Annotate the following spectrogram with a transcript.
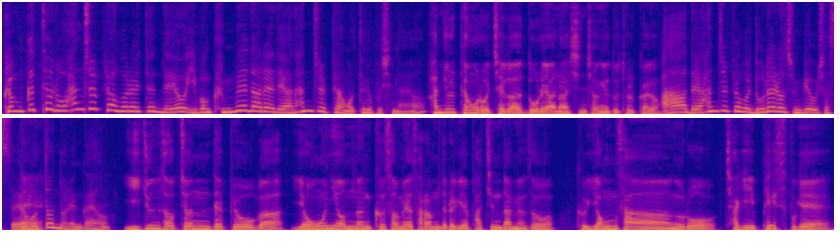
그럼 끝으로 한 줄평을 할 텐데요. 이번 금메달에 대한 한 줄평 어떻게 보시나요? 한 줄평으로 제가 노래 하나 신청해도 될까요? 아, 네, 한 줄평을 노래로 준비해 오셨어요. 네. 어떤 노래인가요? 이준석 전 대표가 영혼이 없는 그 섬의 사람들에게 바친다면서 그 영상으로 자기 페이스북에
